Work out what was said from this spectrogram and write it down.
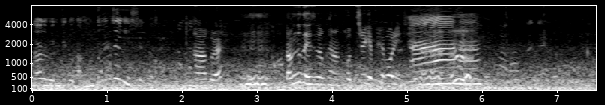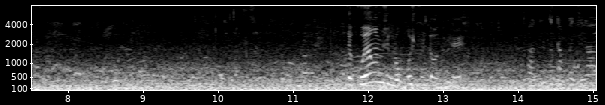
나도 왠지 너 남동생이 있을 것 같아. 아 그래? 남자들 있으면 그냥 거칠게 패버리지. 아. 근데 고향 음식 먹고 싶을 때 어떻게 해? 자기 그냥 베트남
